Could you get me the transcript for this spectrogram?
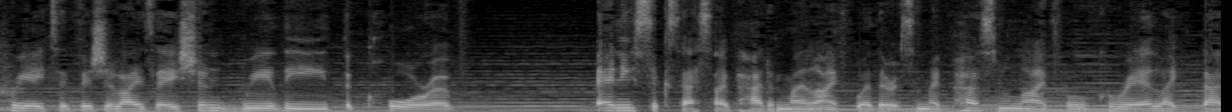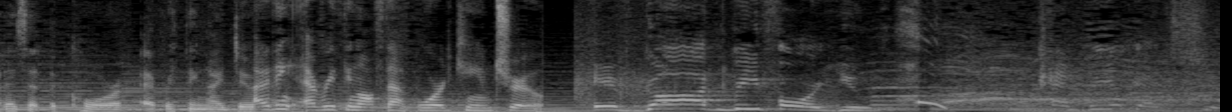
creative visualization really the core of any success I've had in my life, whether it's in my personal life or career, like that is at the core of everything I do. I think everything off that board came true. If God be for you, who can be against you?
